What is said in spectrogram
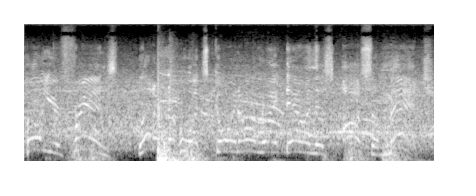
Call your friends. Let them know what's going on right now in this awesome match.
